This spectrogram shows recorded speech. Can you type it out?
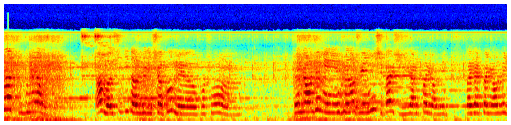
De merde. Ah on m'a aussi dit d'enlever les chapeaux mais euh, franchement je vais lui enlever mais maintenant je lui ai mis, je sais pas, j'arrive pas à lui enlever. Enfin j'arrive pas à lui enlever,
